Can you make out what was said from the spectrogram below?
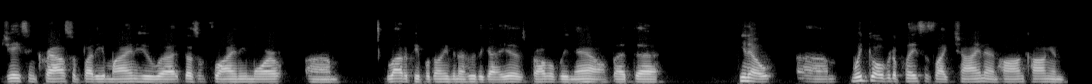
Jason Krause, a buddy of mine who uh, doesn't fly anymore, um, a lot of people don't even know who the guy is, probably now, but uh, you know, um, we'd go over to places like China and Hong Kong and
